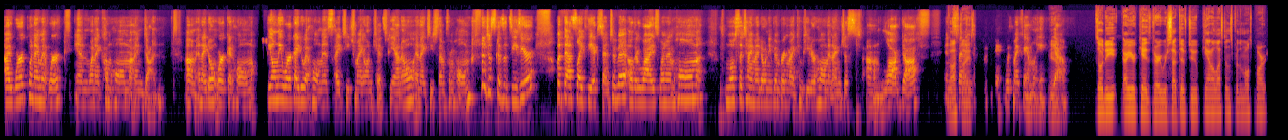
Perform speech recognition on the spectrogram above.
I work when I'm at work, and when I come home, I'm done. Um, and I don't work at home. The only work I do at home is I teach my own kids piano and I teach them from home just because it's easier. But that's like the extent of it. Otherwise, when I'm home, most of the time I don't even bring my computer home and I'm just um, logged off and spending nice. time with my- with my family. Yeah. yeah. So, do you, are your kids very receptive to piano lessons for the most part?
